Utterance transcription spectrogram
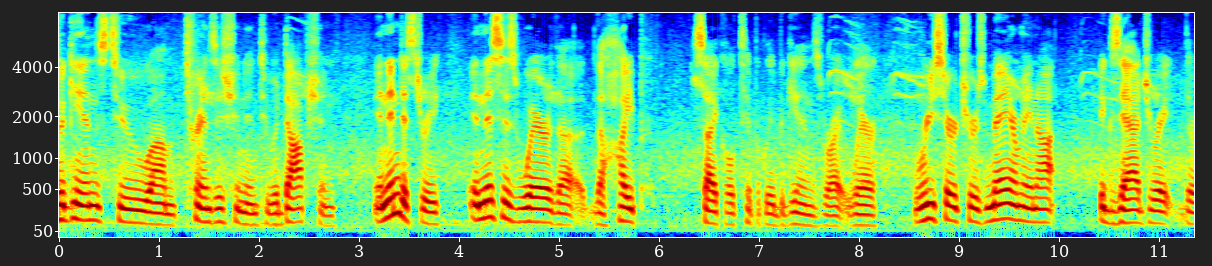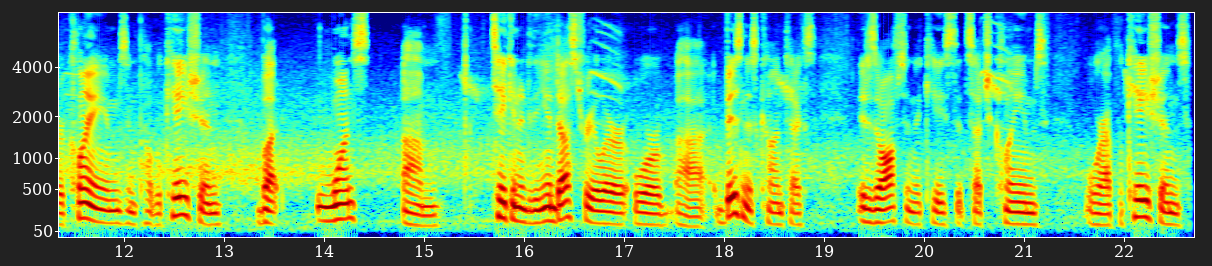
begins to um, transition into adoption in industry, and this is where the, the hype cycle typically begins, right? Where researchers may or may not exaggerate their claims in publication, but once um, taken into the industrial or, or uh, business context, it is often the case that such claims or applications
